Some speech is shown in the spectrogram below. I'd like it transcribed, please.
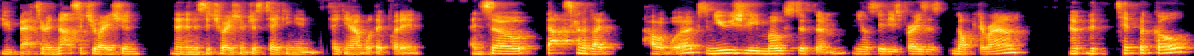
do better in that situation than in the situation of just taking in taking out what they put in and so that's kind of like how it works and usually most of them you'll see these phrases knocked around the, typical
